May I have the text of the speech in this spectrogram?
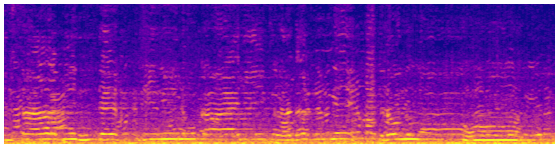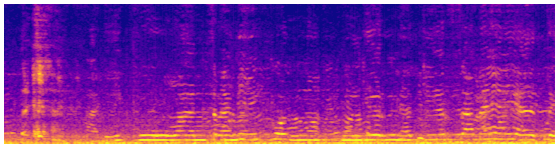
ഇസാബിന്റെ ദീനുകാരി കടന്നിടുന്നു അടിക്കുവാൻ ശ്രമിക്കുന്നു മുങ്കിർനക്കീർ സമയത്ത്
